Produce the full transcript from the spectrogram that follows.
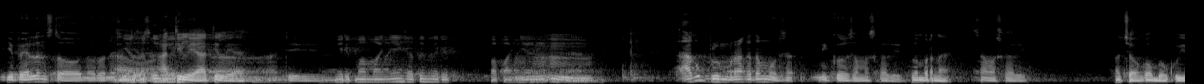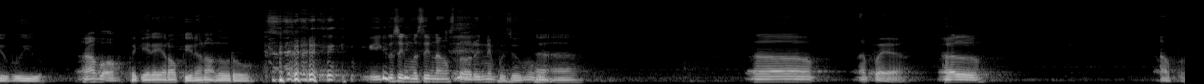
Ya balance toh nurunnya sih. Adil ya, adil ya. Adil. Mirip mamanya, yang satu mirip papanya. Hmm. Aku belum pernah ketemu Nicole sama sekali. Belum pernah. Sama sekali. Ojo engko mbok guyu-guyu. Kenapa? Oh? Pikirnya Robby ono loro. Iku sing mesti nang story ini bojomu. Heeh. Eh, apa ya? Hal apa?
